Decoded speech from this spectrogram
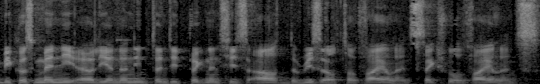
because many early and unintended pregnancies are the result of violence, sexual violence.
